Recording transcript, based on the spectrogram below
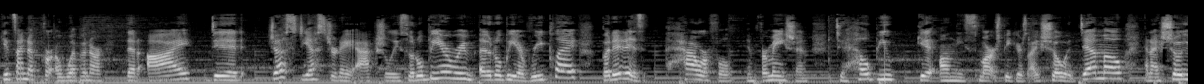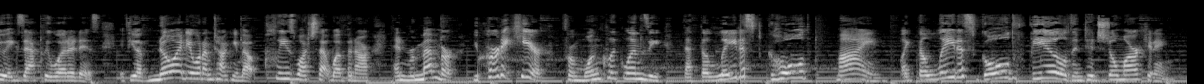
Get signed up for a webinar that I did just yesterday actually. So it'll be a re- it'll be a replay, but it is powerful information to help you get on these smart speakers. I show a demo and I show you exactly what it is. If you have no idea what I'm talking about, please watch that webinar and remember, you heard it here from One Click Lindsay that the latest gold mine, like the latest gold field in digital marketing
